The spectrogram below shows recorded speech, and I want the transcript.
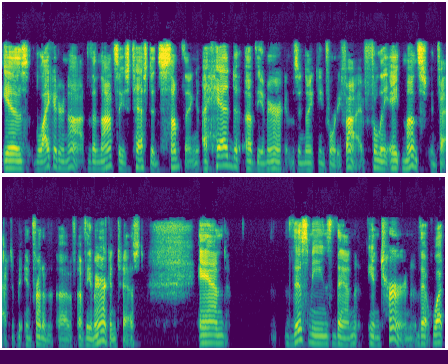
is like it or not the Nazis tested something ahead of the Americans in 1945 fully 8 months in fact in front of of, of the American test and this means then in turn that what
